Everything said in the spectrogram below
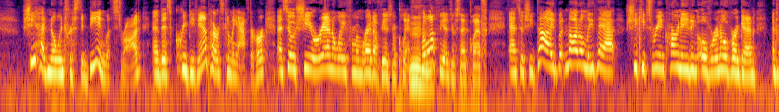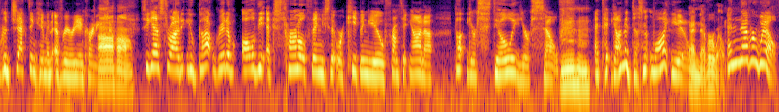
she had no interest in being with Strahd, and this creepy vampire is coming after her, and so she ran away from him right off the edge of a cliff. and Fell off the edge of said cliff. And so she died, but not only that, she keeps reincarnating over and over again and rejecting him in every reincarnation. Uh-huh. So yes, Strahd, you got rid of all the external things that were keeping you from Tatiana, but you're still yourself. And Tatiana doesn't want you. And never will. and never will.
